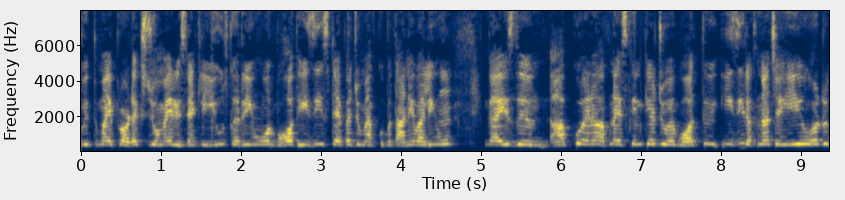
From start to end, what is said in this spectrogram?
with my products जो मैं रिसेंटली यूज़ कर रही हूँ और बहुत ईजी स्टेप है जो मैं आपको बताने वाली हूँ। गाइज़ आपको है ना अपना स्किन केयर जो है बहुत ईजी रखना चाहिए और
